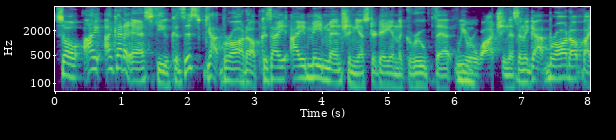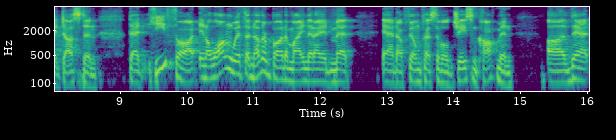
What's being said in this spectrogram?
So I, I got to ask you because this got brought up because I, I made mention yesterday in the group that we mm-hmm. were watching this and it got brought up by Dustin that he thought, and along with another bud of mine that I had met at a film festival, Jason Kaufman – uh, that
